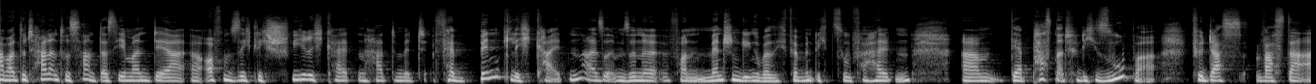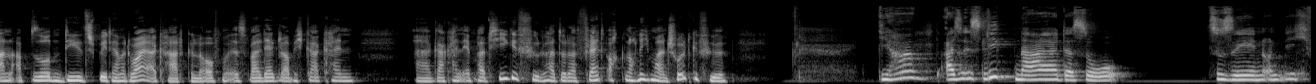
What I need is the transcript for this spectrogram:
Aber total interessant, dass jemand, der äh, offensichtlich Schwierigkeiten hat mit Verbindlichkeiten, also im Sinne von Menschen gegenüber sich verbindlich zu verhalten, ähm, der passt natürlich super für das, was da an absurden Deals später mit Wirecard gelaufen ist, weil der, glaube ich, gar kein, äh, gar kein Empathiegefühl hat oder vielleicht auch noch nicht mal ein Schuldgefühl. Ja, also es liegt nahe, das so zu sehen. Und ich,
